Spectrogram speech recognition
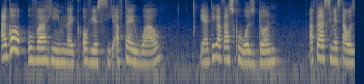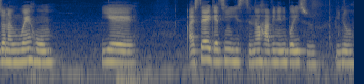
I got over him, like, obviously, after a while. Yeah, I think after school was done, after that semester was done, and we went home. Yeah. I started getting used to not having anybody to, you know,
